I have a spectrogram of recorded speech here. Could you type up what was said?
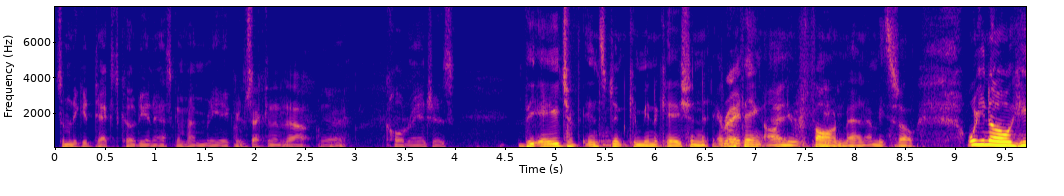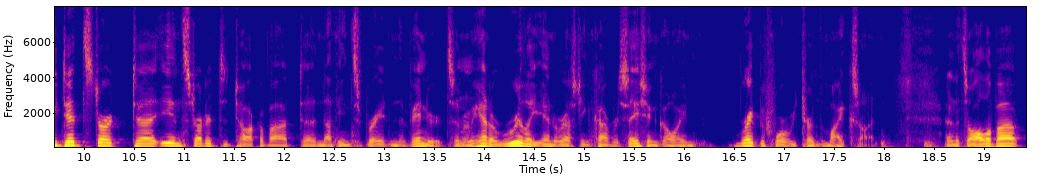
somebody could text Cody and ask him how many I'm acres checking it out. Yeah. Cole Ranch is. The age of instant communication, Right. everything on your phone, man. I mean, so, well, you know, he did start. Uh, Ian started to talk about uh, nothing sprayed in the vineyards, and we had a really interesting conversation going right before we turned the mics on, and it's all about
